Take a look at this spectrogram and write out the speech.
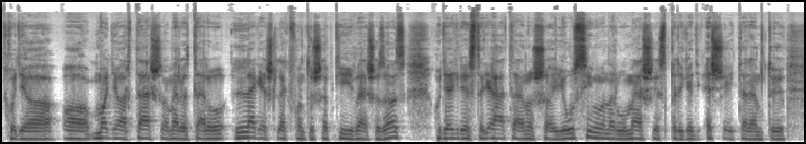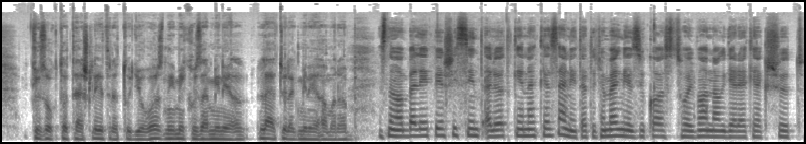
hogy a, a magyar társadalom előtt álló leges legfontosabb kihívás az az, hogy egyrészt egy általánosan jó színvonalú, másrészt pedig egy esélyteremtő közoktatást létre tudja hozni, méghozzá minél, lehetőleg minél hamarabb. Ezt nem a belépési szint előtt kéne kezelni? Tehát, hogyha megnézzük azt, hogy vannak gyerekek, sőt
